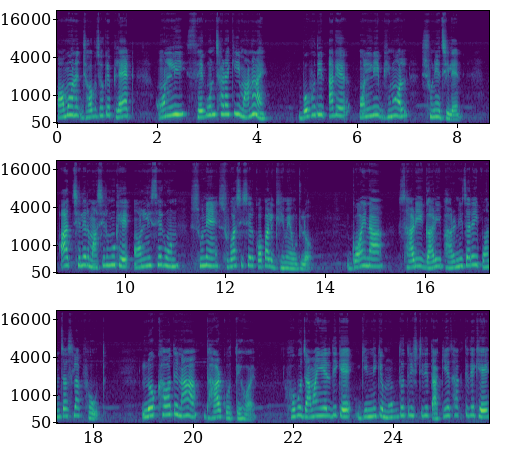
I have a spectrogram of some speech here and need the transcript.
অমন ঝকঝকে ফ্ল্যাট অনলি সেগুন ছাড়া কি মানায়? বহুদিন আগে অনলি ভিমল শুনেছিলেন। আজ ছেলের মাসির মুখে অনলি সেগুন শুনে সুভাষিসের কপাল ঘেমে উঠল। গয়না, শাড়ি, গাড়ি, ফার্নিচারেই পঞ্চাশ লাখ ফৌত। লোক খাওয়াতে না ধার করতে হয়। হবু জামাইয়ের দিকে গিন্নিকে মুগ্ধ দৃষ্টিতে তাকিয়ে থাকতে দেখে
